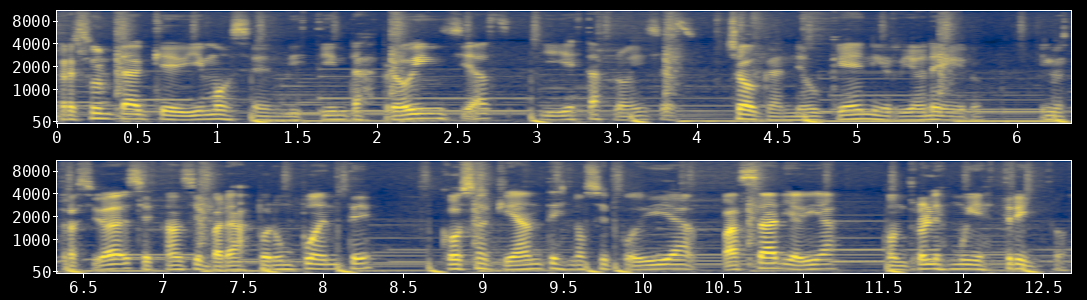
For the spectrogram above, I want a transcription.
Resulta que vivimos en distintas provincias y estas provincias chocan, Neuquén y Río Negro y nuestras ciudades están separadas por un puente, cosa que antes no se podía pasar y había controles muy estrictos.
